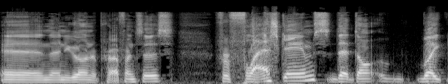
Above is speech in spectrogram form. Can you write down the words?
and then you go into preferences for flash games that don't like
